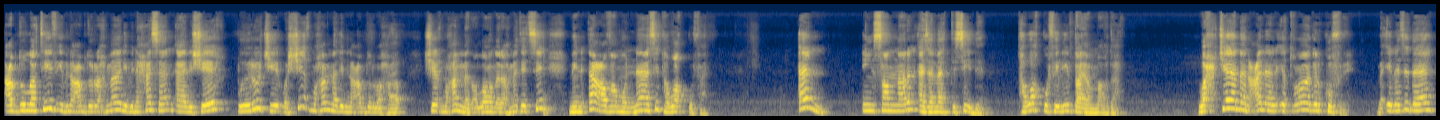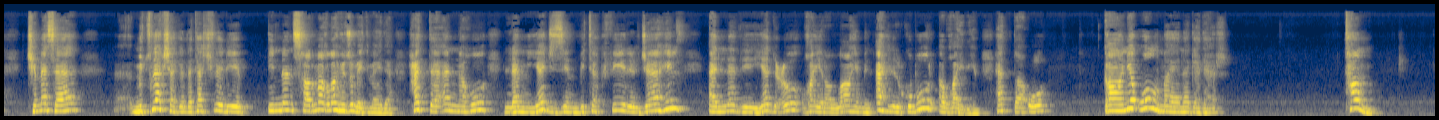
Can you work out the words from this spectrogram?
Abdullatif İbn Abdurrahman İbn Həsən Əli Şeyx buyurur ki, və Şeyx Muhammed İbn Abdülvahhab Şeyx Muhammed Allah ona rəhmət etsin, min ə'zamun nasi tavaqqufan. Ən insanların əzəmətlisi idi. Tavaqquf eləyib dayanmaqda. Və ihkamən aləl itraqil kufri. Və eləcə də kiməsə e, mütləq şəkildə təkfir edib dindən çıxarmaqla hücum etməkdə. Hətta ənəhu ləm yeczim bi təkfiril cahil Əlləzi yəd'u qayrallahi min əhlil qubur əv qayrihim. Hətta o qani olmayana qədər tam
